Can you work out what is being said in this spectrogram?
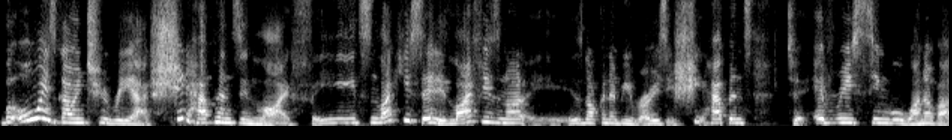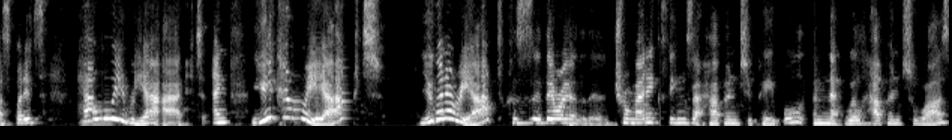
we're always going to react. Shit happens in life. It's like you said, life is not is not going to be rosy. Shit happens to every single one of us, but it's how we react. And you can react. You're going to react because there are traumatic things that happen to people and that will happen to us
